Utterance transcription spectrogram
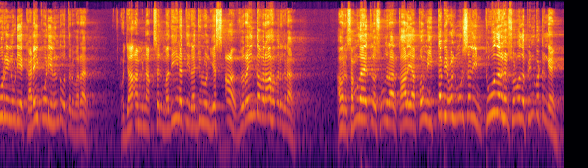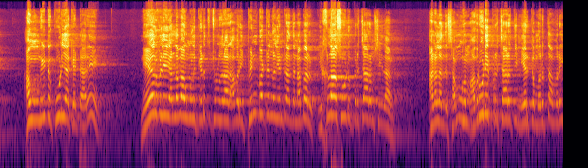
ஊரினுடைய கடைக்கோடியிலிருந்து ஒருத்தர் வர்றார். ஜாமின் அக்சல் மதீனத்தி ரஜுலுன் எஸ் ஆ விரைந்தவராக வருகிறார். அவர் சமுதாயத்தில் சொல்கிறார் காளையா கோமி இத்தபியுல் முர்சலின். தூதர்கள் சொல்வதை பின்பற்றுங்க. அவங்க உங்ககிட்ட கூலியா கேட்டாரு நேர்வழி அல்லவா உங்களுக்கு எடுத்து சொல்கிறார்? அவரை பின்பற்றுங்கள் என்று அந்த நபர் இஹ்லாசோடு பிரச்சாரம் செய்தார். ஆனால் அந்த சமூகம் அவருடைய பிரச்சாரத்தையும் ஏற்க மறுத்து அவரை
